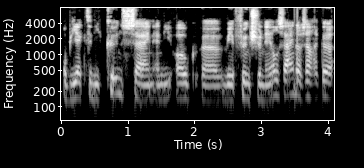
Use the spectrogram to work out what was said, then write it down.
objecten die kunst zijn en die ook uh, weer functioneel zijn. Daar zag ik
